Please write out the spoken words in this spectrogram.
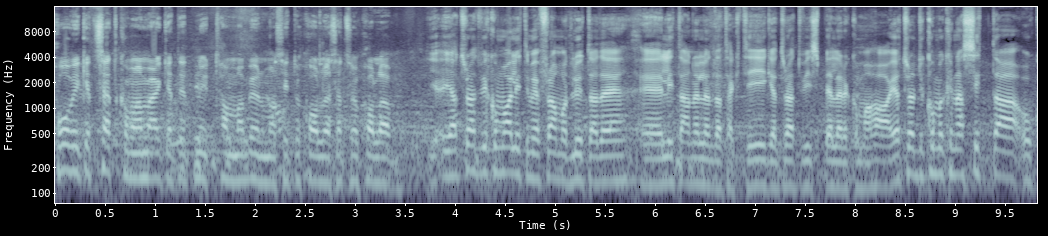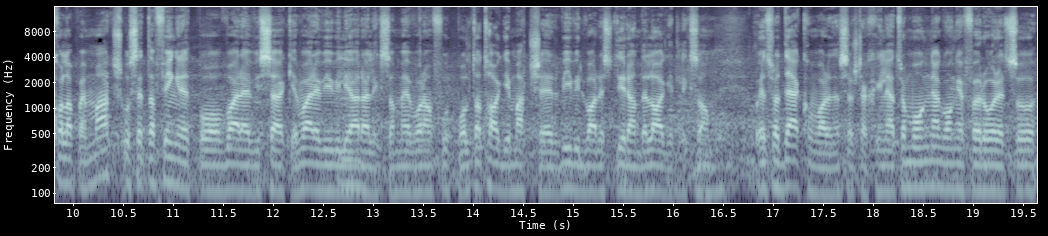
På vilket sätt kommer man märka att det är ett nytt Hammarby när man sitter och kollar, sätter sig och kollar jag, tror att vi kommer vara lite mer framåtlutade, eh, lite annorlunda taktik. Jag tror att vi spelare kommer ha... Jag tror att du kommer kunna sitta och kolla på en match och sätta fingret på vad det är vi söker, vad det är vi vill göra liksom, med vår fotboll. Ta tag i matcher, vi vill vara det styrande laget. Liksom. Och jag tror att det kommer vara den största skillnaden. Jag tror många gånger förra året så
